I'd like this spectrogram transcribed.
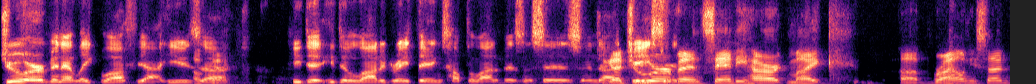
Drew Irvin at Lake Bluff, yeah, he's uh, Okay. He did he did a lot of great things, helped a lot of businesses, and You uh, got Drew Jason. Irvin, Sandy Hart, Mike uh, Brown, you said?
